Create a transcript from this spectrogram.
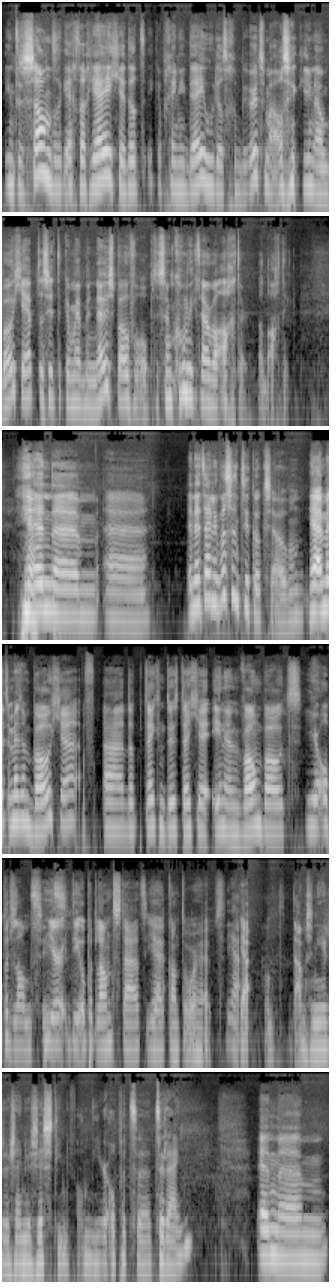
interessant dat ik echt dacht, jeetje, dat, ik heb geen idee hoe dat gebeurt. Maar als ik hier nou een bootje heb, dan zit ik er met mijn neus bovenop. Dus dan kom ik daar wel achter. Dat dacht ik. Ja. En um, uh, en uiteindelijk was het natuurlijk ook zo. Want ja, met, met een bootje, uh, dat betekent dus dat je in een woonboot... Hier op het land zit. Hier, die op het land staat, je kantoor hebt. Ja. ja. want dames en heren, er zijn er 16 van hier op het uh, terrein. En um,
